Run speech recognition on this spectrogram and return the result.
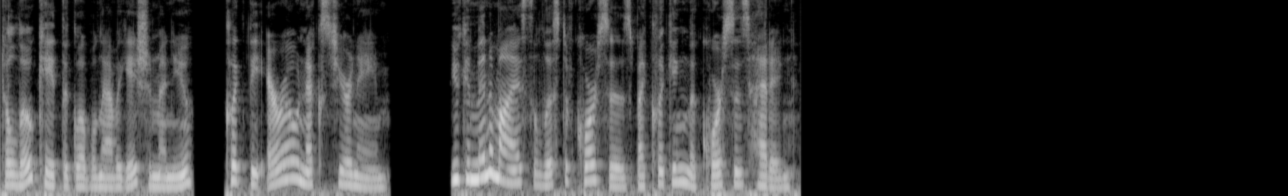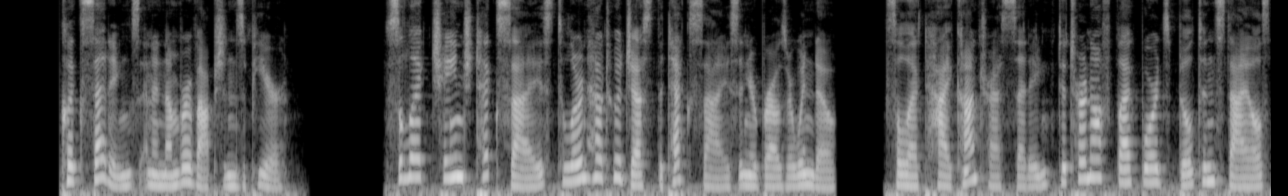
To locate the Global Navigation menu, click the arrow next to your name. You can minimize the list of courses by clicking the Courses heading. Click Settings and a number of options appear. Select Change Text Size to learn how to adjust the text size in your browser window. Select High Contrast Setting to turn off Blackboard's built-in styles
